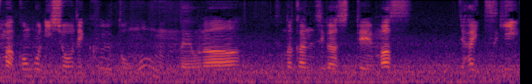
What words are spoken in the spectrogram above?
まあ、今後2勝で来ると思うんだよな。そんな感じがしてます。はい、次。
